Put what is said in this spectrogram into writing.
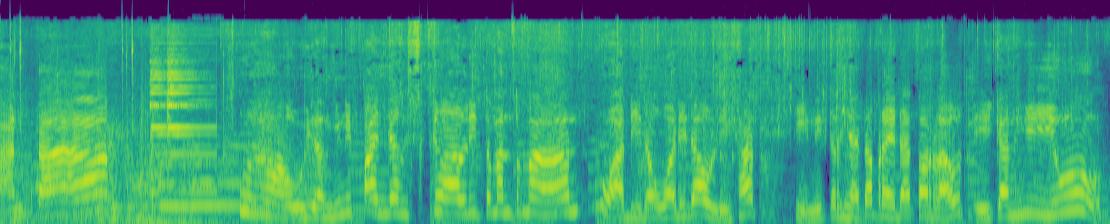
Mantap. Wow, yang ini panjang sekali teman-teman. Wadidaw, wadidaw, lihat. Ini ternyata predator laut ikan hiu.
